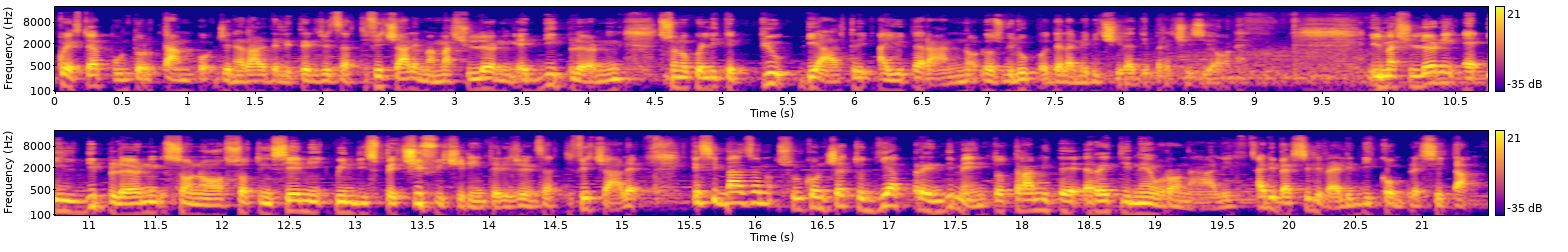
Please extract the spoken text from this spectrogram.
Questo è appunto il campo generale dell'intelligenza artificiale, ma machine learning e deep learning sono quelli che più di altri aiuteranno lo sviluppo della medicina di precisione. Il machine learning e il deep learning sono sottoinsiemi quindi specifici di intelligenza artificiale che si basano sul concetto di apprendimento tramite reti neuronali a diversi livelli di complessità,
